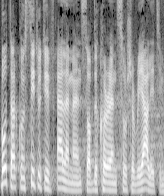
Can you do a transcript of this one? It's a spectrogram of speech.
Both are constitutive elements of the current social reality.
